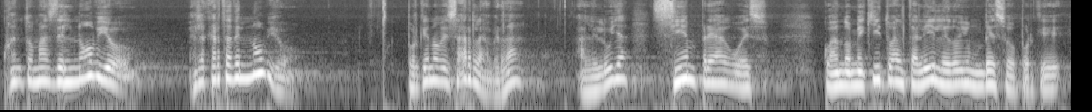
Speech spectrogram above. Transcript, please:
¿cuánto más del novio? Es la carta del novio. ¿Por qué no besarla, verdad? Aleluya. Siempre hago eso. Cuando me quito al talí le doy un beso porque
